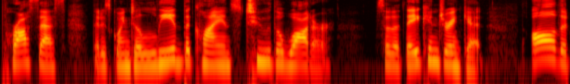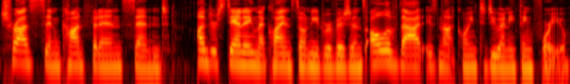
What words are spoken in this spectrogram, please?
process that is going to lead the clients to the water so that they can drink it, all the trust and confidence and understanding that clients don't need revisions, all of that is not going to do anything for you.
